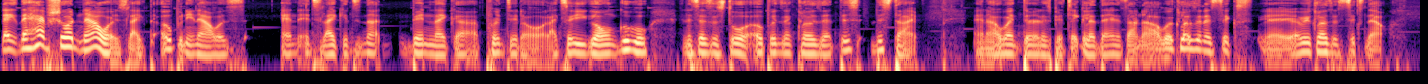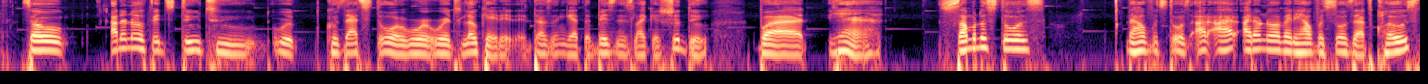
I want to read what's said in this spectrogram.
they, they have shortened hours like the opening hours. And it's like it's not been like uh, printed or like so you go on google and it says the store opens and closes at this this time. And i went there this particular day and it's like no we're closing at six. Yeah, we close at six now. So i don't know if it's due to because that store where, where it's located it doesn't get the business like it should do. But yeah some of the stores the Halford stores I, I i don't know of any Halford stores that have closed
